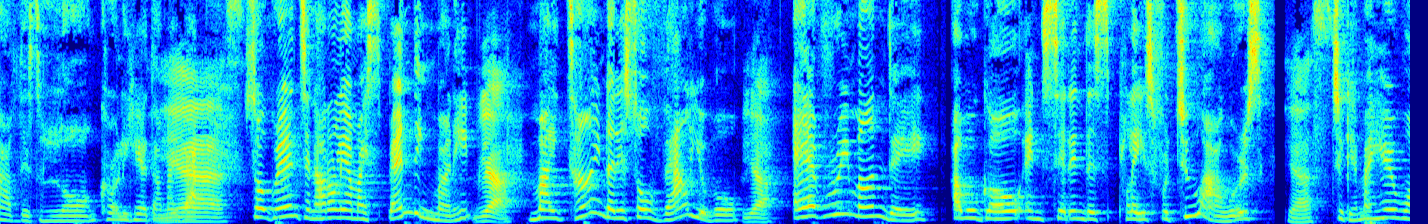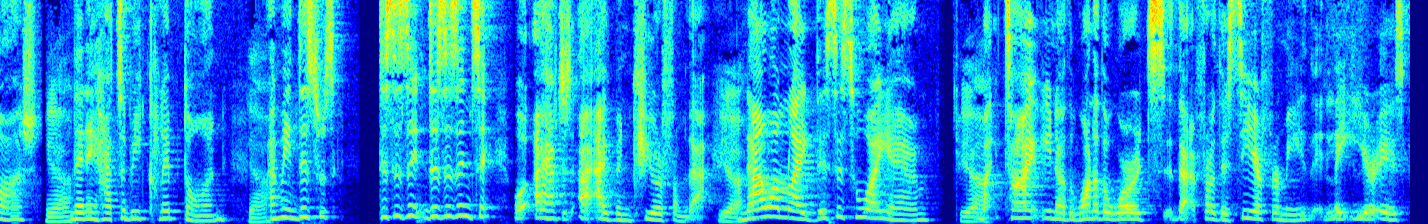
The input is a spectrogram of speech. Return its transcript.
have this long curly hair down my back. Yes. So granted, not only am I spending money, Yeah. my time that is so valuable. Yeah. Every Monday, I will go and sit in this place for two hours Yes. to get my hair washed. Yeah. Then it had to be clipped on. Yeah. I mean, this was this isn't this is insane. Well, I have to. I, I've been cured from that. Yeah. Now I'm like, this is who I am. Yeah. My time, you know, the one of the words that for this year for me, late year is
